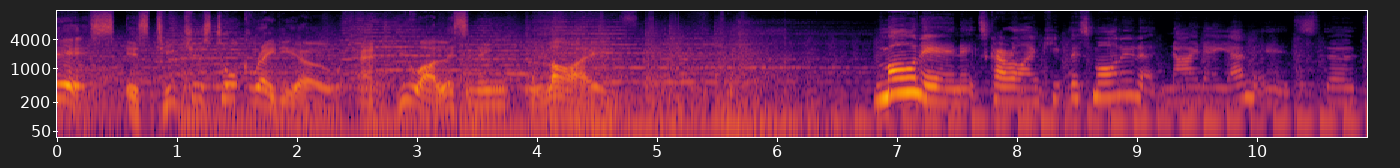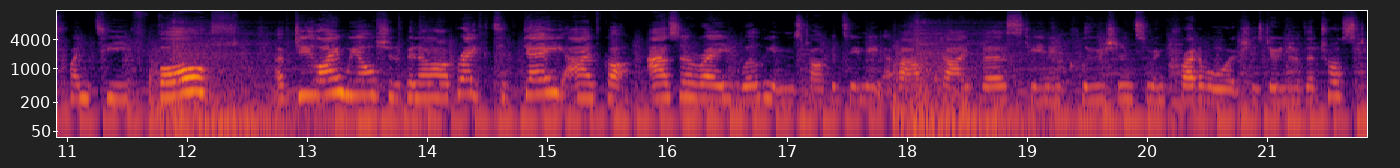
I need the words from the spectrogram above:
This is Teachers Talk Radio, and you are listening live. Morning, it's Caroline Keep this morning at 9 a.m. It's the 24th of July, and we all should have been on our break. Today, I've got Azare Williams talking to me about diversity and inclusion, some incredible work she's doing with the Trust.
